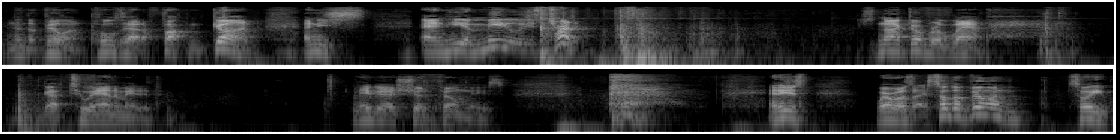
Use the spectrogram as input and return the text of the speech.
and then the villain pulls out a fucking gun, and he's and he immediately just turns just knocked over a lamp. got too animated. Maybe I should film these. and he just, where was I? So the villain, so he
